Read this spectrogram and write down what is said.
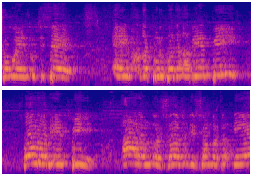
সময়ের নোটিশে এই মাধবপুর উপজেলা বিএনপি পৌর বিএনপি তার অঙ্গ সহযোগী সংগঠন নিয়ে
